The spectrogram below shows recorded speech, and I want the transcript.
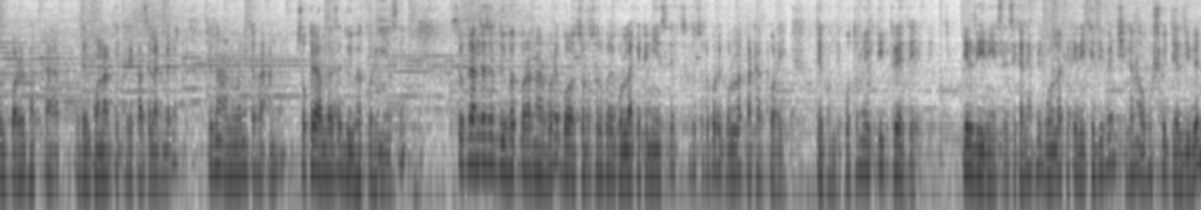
ওই পরের ভাগটা ওদের গণার ক্ষেত্রে কাজে লাগবে না। সেজন্য আনুমানিক চোখের আন্দাজে দুই ভাগ করে নিয়েছে। চোখের আন্দাজে দুই ভাগ করানোর পরে ছোটো ছোটো করে গোল্লা কেটে নিয়েছে। ছোটো ছোটো করে গোল্লা কাটার পরে দেখুন, প্রথমে একটি ট্রেতে তেল দিয়ে নিয়েছে। যেখানে আপনি গোল্লা কেটে রেখে দিবেন, সেখানে অবশ্যই তেল দিবেন।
